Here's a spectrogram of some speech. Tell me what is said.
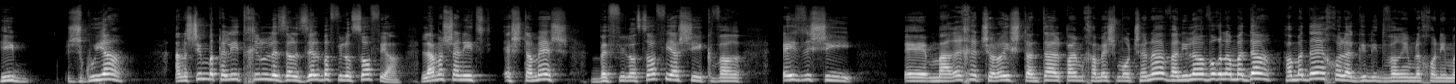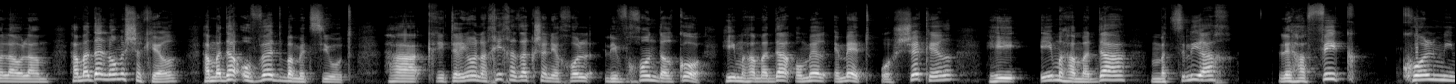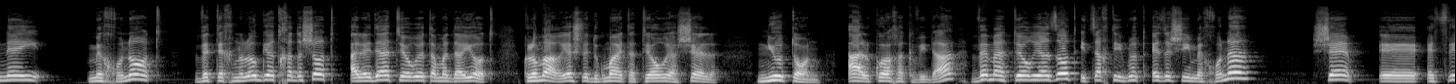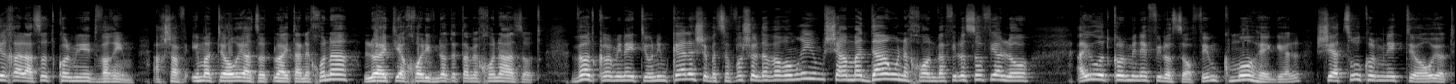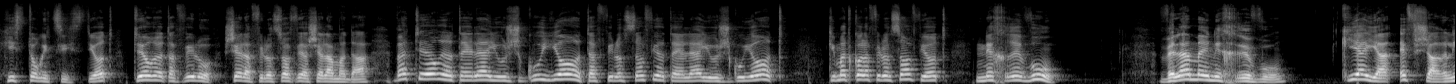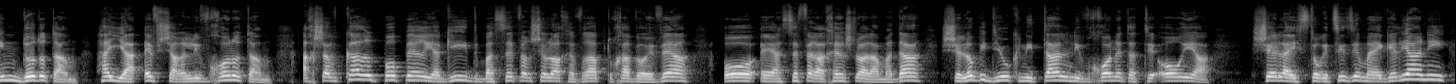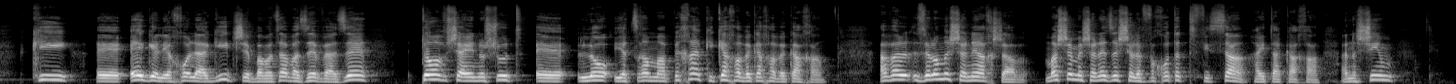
היא שגויה. אנשים בכללי התחילו לזלזל בפילוסופיה. למה שאני אשתמש בפילוסופיה שהיא כבר איזושהי אה, מערכת שלא השתנתה 2500 שנה ואני לא אעבור למדע? המדע יכול להגיד לי דברים נכונים על העולם. המדע לא משקר, המדע עובד במציאות. הקריטריון הכי חזק שאני יכול לבחון דרכו אם המדע אומר אמת או שקר, היא אם המדע מצליח להפיק כל מיני מכונות וטכנולוגיות חדשות על ידי התיאוריות המדעיות. כלומר, יש לדוגמה את התיאוריה של ניוטון על כוח הכבידה, ומהתיאוריה הזאת הצלחתי לבנות איזושהי מכונה שהצליחה לעשות כל מיני דברים. עכשיו, אם התיאוריה הזאת לא הייתה נכונה, לא הייתי יכול לבנות את המכונה הזאת. ועוד כל מיני טיעונים כאלה שבסופו של דבר אומרים שהמדע הוא נכון והפילוסופיה לא. היו עוד כל מיני פילוסופים, כמו הגל, שיצרו כל מיני תיאוריות היסטוריציסטיות, תיאוריות אפילו של הפילוסופיה של המדע, והתיאוריות האלה היו שגויות, הפילוסופיות האלה היו שגויות. כמעט כל הפילוסופיות נחרבו. ולמה הן נחרבו? כי היה אפשר למדוד אותם, היה אפשר לבחון אותם. עכשיו קרל פופר יגיד בספר שלו החברה הפתוחה ואויביה, או אה, הספר האחר שלו על המדע, שלא בדיוק ניתן לבחון את התיאוריה של ההיסטוריציזם ההגליאני, כי אה, הגל יכול להגיד שבמצב הזה והזה, טוב שהאנושות אה, לא יצרה מהפכה כי ככה וככה וככה. אבל זה לא משנה עכשיו, מה שמשנה זה שלפחות התפיסה הייתה ככה. אנשים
